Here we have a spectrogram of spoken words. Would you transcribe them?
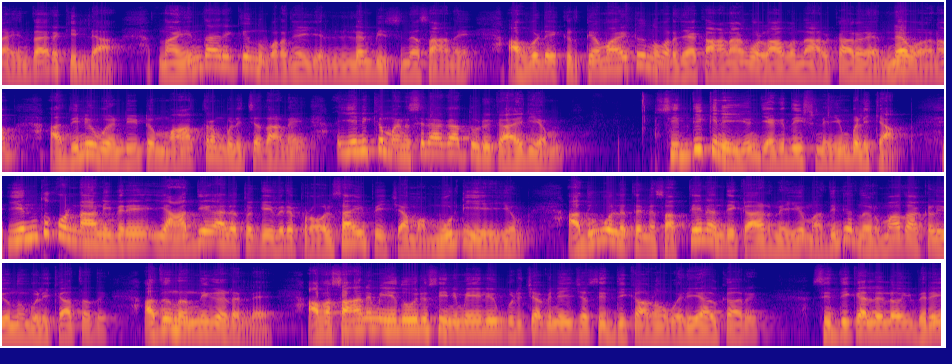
നയൻതാരക്കില്ല നയൻതാരയ്ക്ക് എന്ന് പറഞ്ഞാൽ എല്ലാം ബിസിനസ്സാണ് അവിടെ കൃത്യമായിട്ട് എന്ന് പറഞ്ഞാൽ കാണാൻ കൊള്ളാവുന്ന ആൾക്കാർ എന്നെ വേണം. അതിനു വേണ്ടിയിട്ട് മാത്രം വിളിച്ചതാണ്. എനിക്ക് മനസ്സിലാകാത്തൊരു കാര്യം സിദ്ദിഖിനെയും ജഗദീഷിനെയും വിളിക്കാം. എന്തുകൊണ്ടാണ് ഇവരെ ഈ ആദ്യകാലത്തൊക്കെ ഇവരെ പ്രോത്സാഹിപ്പിച്ച മമ്മൂട്ടിയെയും അതുപോലെ തന്നെ സത്യൻ അന്തിക്കാരനെയും അതിന്റെ നിർമ്മാതാക്കളെയും ഒന്നും വിളിക്കാത്തത്? അത് നന്ദികേടല്ലേ? അവസാനം ഏതോ ഒരു സിനിമയിൽ പിടിച്ച് അഭിനയിച്ച സിദ്ദിഖാണോ വലിയ ആൾക്കാർ? സിദ്ദിഖല്ലല്ലോ ഇവരെ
